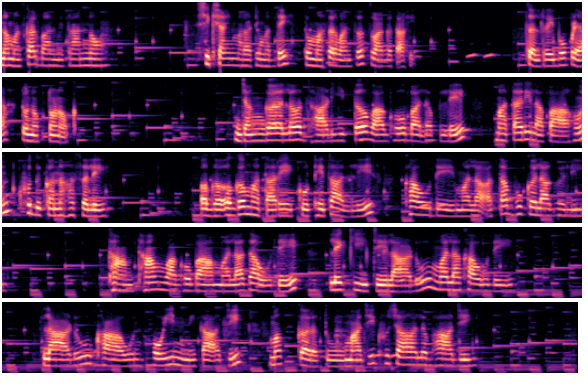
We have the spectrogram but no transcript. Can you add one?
नमस्कार बालमित्रांनो. शिक्षा इन मराठीमध्ये तुम्हा सर्वांचं स्वागत आहे. चल रे भोपळ्या टुणक टुणक. जंगल झाडीत वाघो बालपले म्हातारीला पाहून खुदकन हसले. अग अग म्हातारे कुठे चाललीस? खाऊ दे मला आता भूक लागली. थांब थांब वाघोबा मला जाऊ दे. लेकीचे लाडू मला खाऊ दे. लाडू खाऊन होईन मी ताजी. मग कर तू माझी खुशाल भाजी.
